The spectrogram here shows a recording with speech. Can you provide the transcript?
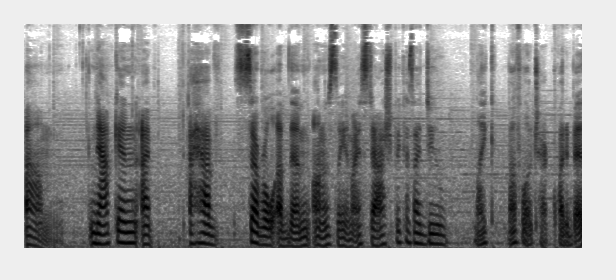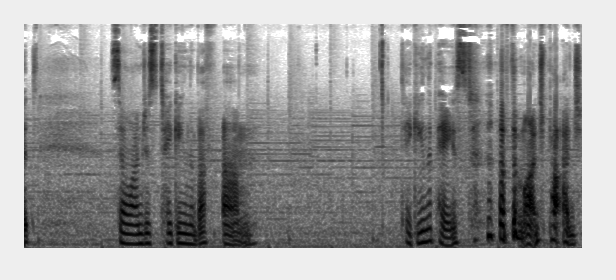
um, napkin. I, I have several of them, honestly, in my stash because I do like Buffalo Check quite a bit. So I'm just taking the buff, um, taking the paste of the Mod Podge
